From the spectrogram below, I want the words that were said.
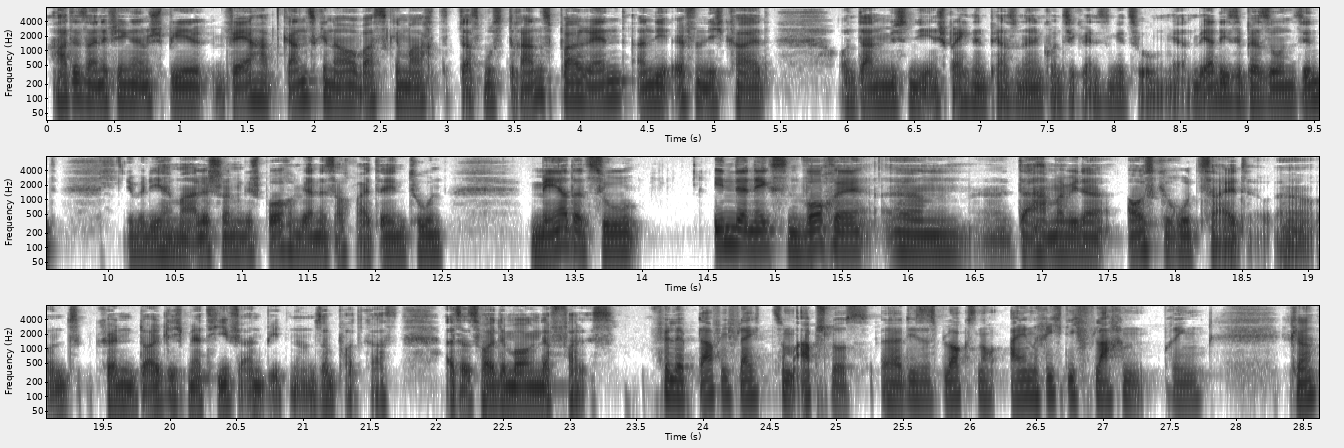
hatte seine Finger im Spiel, wer hat ganz genau was gemacht. Das muss transparent an die Öffentlichkeit und dann müssen die entsprechenden personellen Konsequenzen gezogen werden. Wer diese Personen sind, über die haben wir alle schon gesprochen, werden es auch weiterhin tun. Mehr dazu in der nächsten Woche. Ähm, da haben wir wieder ausgeruht Zeit äh, und können deutlich mehr Tiefe anbieten in unserem Podcast, als das heute Morgen der Fall ist. Philipp, darf ich vielleicht zum Abschluss äh, dieses Blogs noch einen richtig flachen bringen? Klar.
